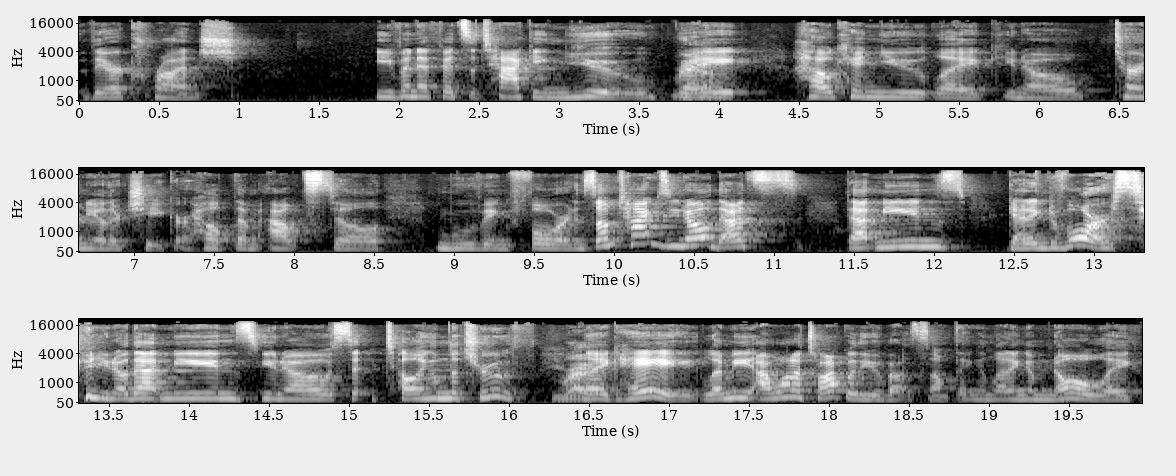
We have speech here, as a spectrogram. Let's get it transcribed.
their crunch even if it's attacking you, right? Yeah. How can you like, you know, turn the other cheek or help them out still moving forward? And sometimes, you know, that's that means getting divorced. you know, that means, you know, s- telling them the truth. Right. Like, "Hey, let me I want to talk with you about something." And letting them know like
